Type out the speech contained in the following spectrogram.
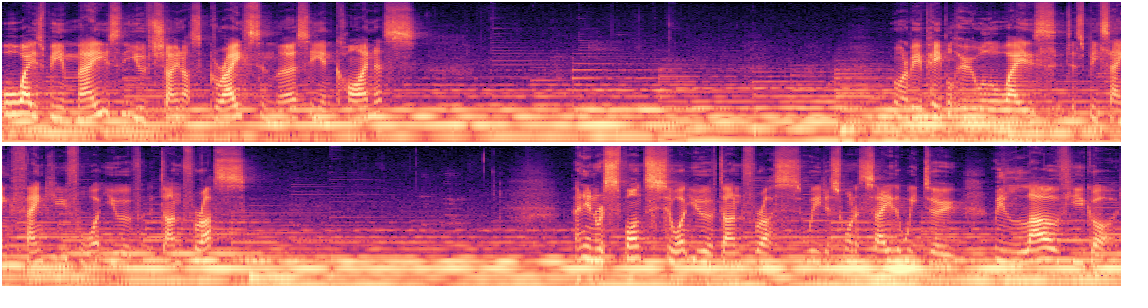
always be amazed that you have shown us grace and mercy and kindness. Want to be people who will always just be saying thank you for what you have done for us. And in response to what you have done for us, we just want to say that we do. We love you, God.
